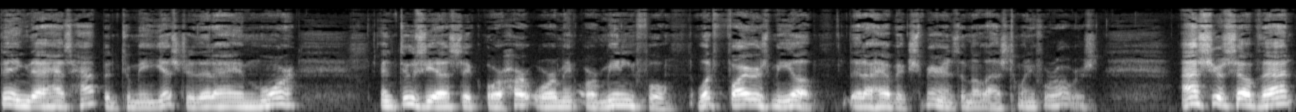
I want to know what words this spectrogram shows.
thing that has happened to me yesterday that I am more enthusiastic or heartwarming or meaningful? What fires me up that I have experienced in the last 24 hours? Ask yourself that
